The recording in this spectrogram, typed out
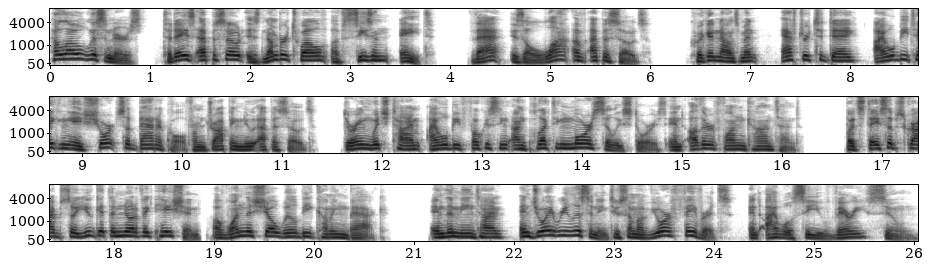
Hello, listeners. Today's episode is number 12 of season 8. That is a lot of episodes. Quick announcement after today, I will be taking a short sabbatical from dropping new episodes, during which time I will be focusing on collecting more silly stories and other fun content. But stay subscribed so you get the notification of when the show will be coming back. In the meantime, enjoy re listening to some of your favorites, and I will see you very soon.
